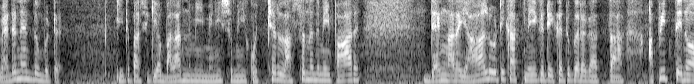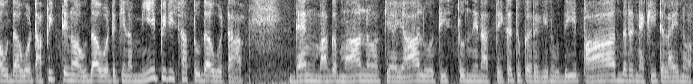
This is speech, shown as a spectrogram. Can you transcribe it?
වැඩ නැද්දුඹට ඊට පසිකිව බලන්න මේ මිනිස්සු මේ කොච්චර ලස්සනද මේ පාර. දැන් අර යාලෝටිකත් මේකට එකතු කරගත්තා. අපිත් එෙනවා උදව්වට අපිත් එෙනවා උදව්වට කියලා මේ පිරිසත් උදව්වටා දැන් මග මානවකය යාලුව තිස්තුන් දෙනත් එකතු කරගෙන උදේ පාන්දර නැකිට ලයිනවා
